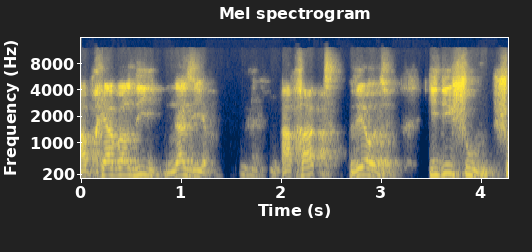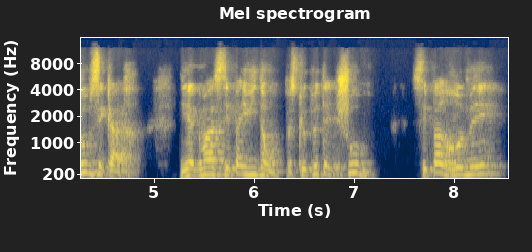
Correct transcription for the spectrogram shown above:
après avoir dit Nazir, Achat, Veod, il dit chou, chou c'est quatre. Dis Gagma, c'était pas évident, parce que peut-être chou, c'est pas remé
